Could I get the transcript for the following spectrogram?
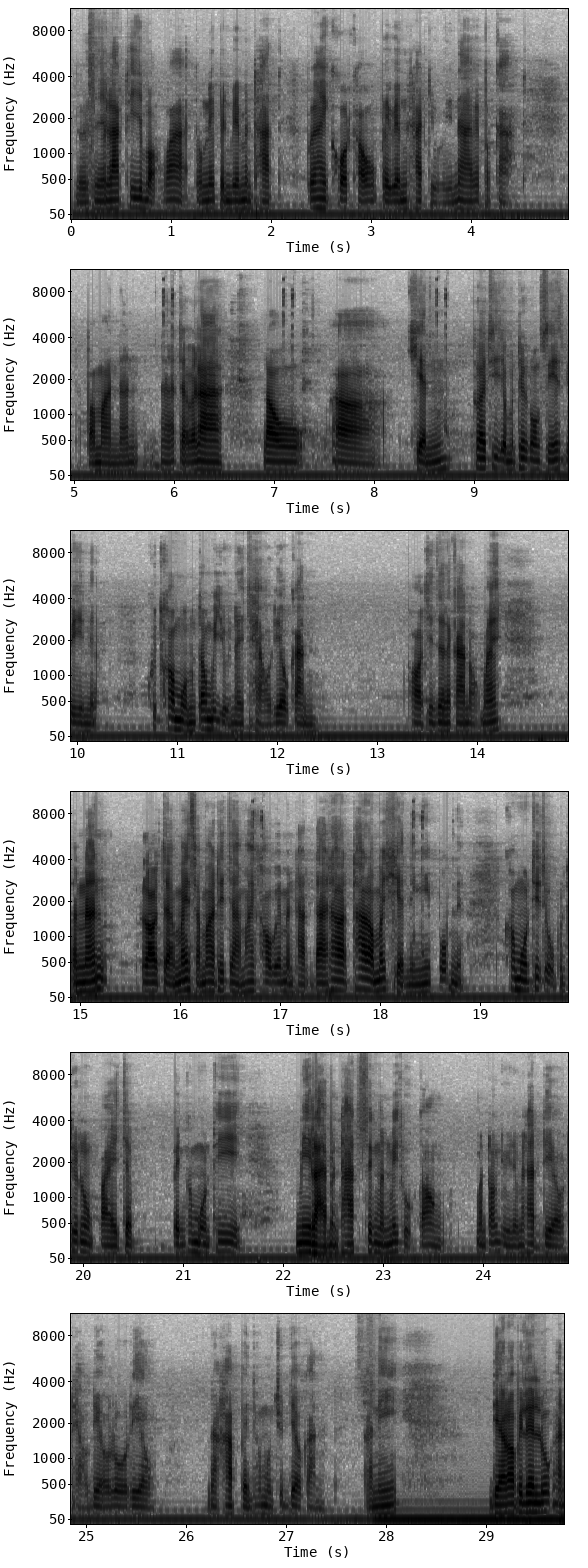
หรือสัญลักษณ์ที่จะบอกว่าตรงนี้เป็นเว็บบรรทัด เพื่อให้โค้ดเขาไปเว็บบรรทัดอยู่ที่หน้าเว็บประกาศประมาณนั้นนะแต่เวลาเราเขียนเพื่อที่จะบันทึกลง CSV เนี่ย คุดข้อมูลต้องไปอยู่ในแถวเดียวกัน พอจินตนาการออกไหม ดังนั้นเราจะไม่สามารถที่จะให้เขาเว็บบรรทัดได้ ถ้าถ้าเราไม่เขียนอย่างนี้ปุ๊บเนี่ย ข้อมูลที่ถูกบันทึกลงไป จะเป็นข้อมูลที่มีหลายบรรทัด ซึ่งมันไม่ถูกต้อง มันต้องอยู่ในบรรทัดเดียว แถวเดียวโลเดียวนะครับ เป็นข้อมูลชุดเดียวกัน อันนี้เดี๋ยวเราไปเรียนรู้กัน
